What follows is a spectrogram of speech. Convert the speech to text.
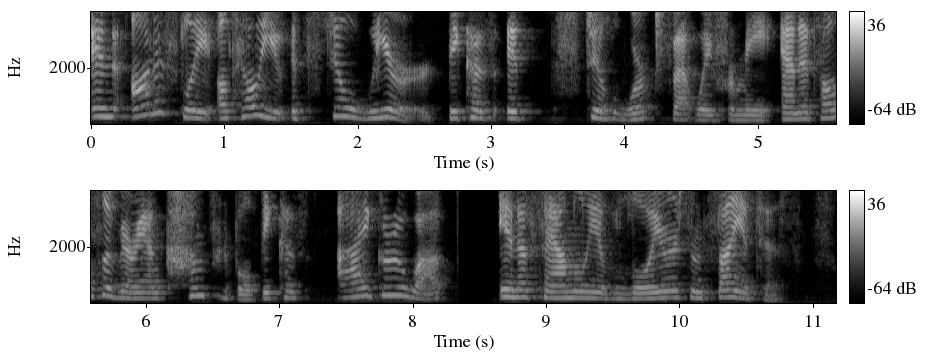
and honestly, I'll tell you, it's still weird because it still works that way for me. And it's also very uncomfortable because I grew up in a family of lawyers and scientists.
